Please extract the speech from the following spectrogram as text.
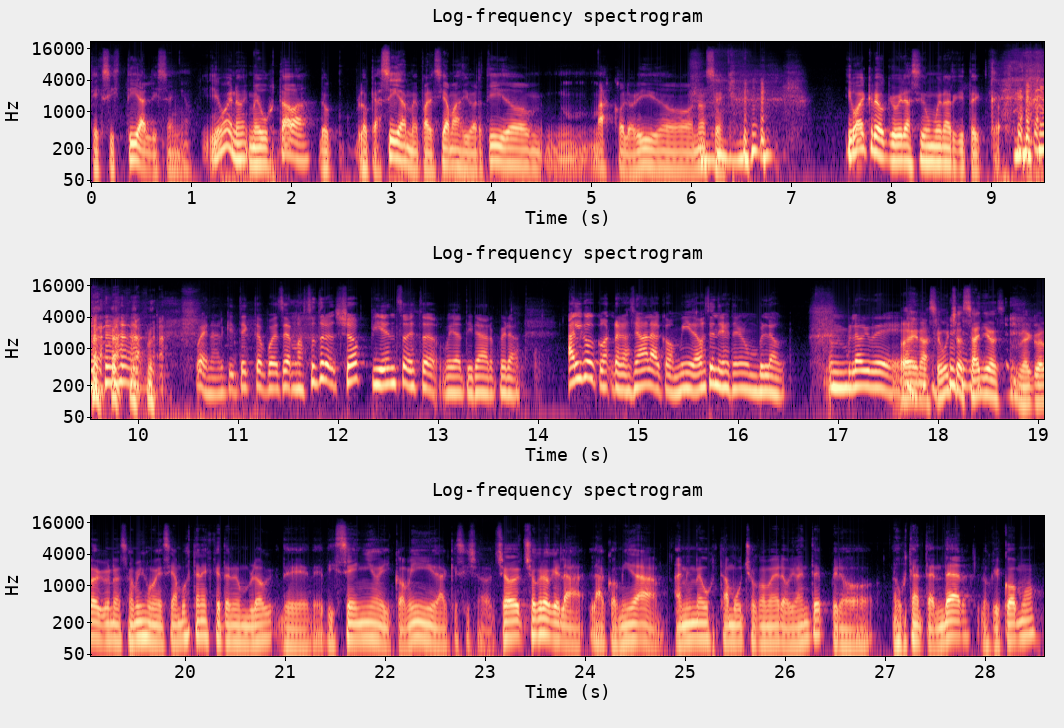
que existía el diseño. Y bueno, me gustaba lo, lo que hacían, me parecía más divertido, más colorido, no sé. Igual creo que hubiera sido un buen arquitecto. Bueno, arquitecto puede ser. Nosotros, yo pienso, esto voy a tirar, pero algo con, relacionado a la comida. Vos tendrías que tener un blog. Un blog de. Bueno, hace muchos años me acuerdo que unos amigos me decían, vos tenés que tener un blog de, de diseño y comida, qué sé yo. Yo, yo creo que la, la comida, a mí me gusta mucho comer, obviamente, pero me gusta entender lo que como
